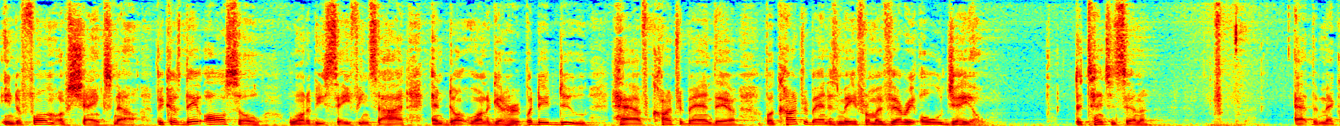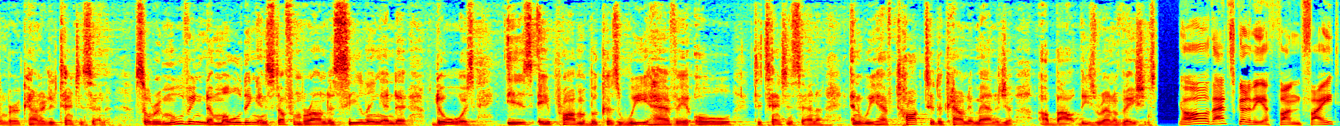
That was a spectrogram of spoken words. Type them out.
in the form of shanks now, because they also want to be safe inside and don't want to get hurt, but they do have contraband there. But contraband is made from a very old jail, detention center, at the Mecklenburg County Detention Center. So removing the molding and stuff from around the ceiling and the doors is a problem because we have a old detention center and we have talked to the county manager about these renovations. Oh, that's going to be a fun fight.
